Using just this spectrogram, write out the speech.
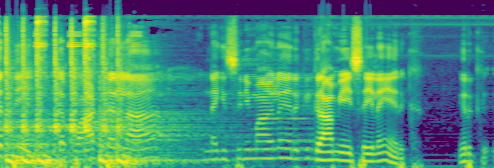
உற்பத்தி பத்தி இந்த பாட்டெல்லாம் இன்னைக்கு சினிமாவிலும் இருக்கு கிராமிய இசையிலையும் இருக்கு. இருக்கு.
